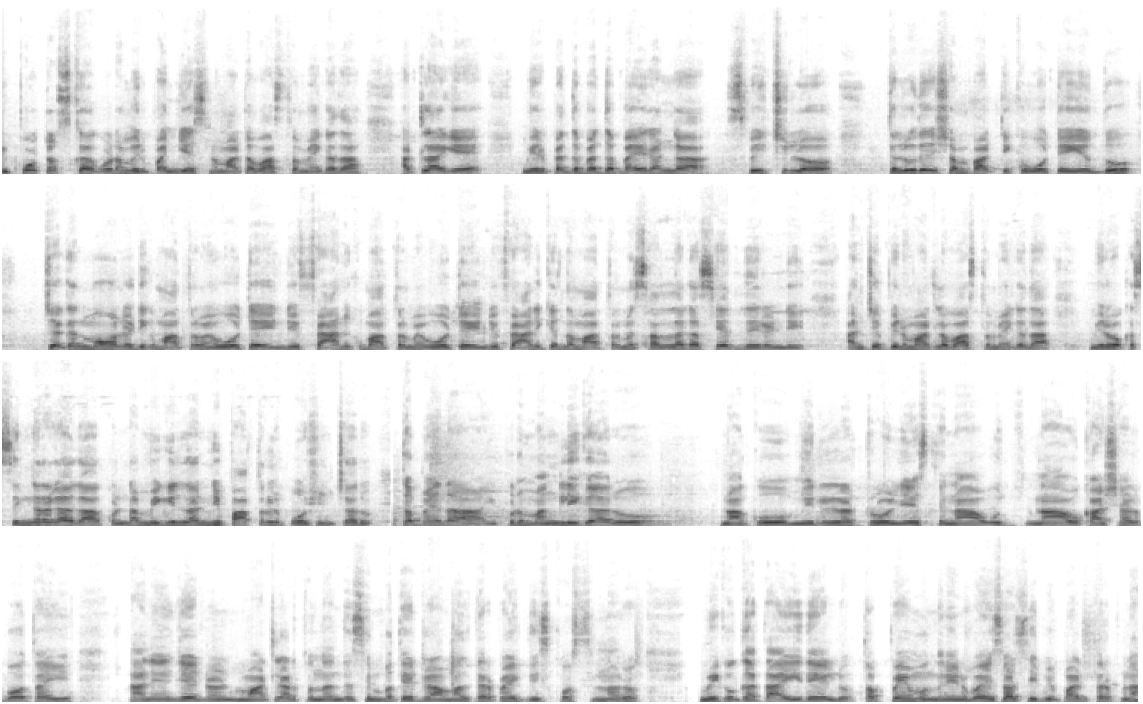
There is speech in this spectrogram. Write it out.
రిపోర్టర్స్గా కూడా మీరు పనిచేసిన మాట వాస్తవమే కదా. అట్లాగే మీరు పెద్ద పెద్ద బహిరంగ స్పీచ్లో తెలుగుదేశం పార్టీకి ఓటేయొద్దు. జగన్మోహన్ రెడ్డికి మాత్రమే ఓటేయండి. ఫ్యాన్కి మాత్రమే ఓటేయండి. ఫ్యాన్ కింద మాత్రమే చల్లగా సేదతీరండి అని చెప్పిన మాటలు వాస్తవమే కదా. మీరు ఒక సింగర్గా కాకుండా మిగిలిన అన్ని పాత్రలు పోషించారు. ఇంత మీద ఇప్పుడు మంగ్లీ గారు నాకు మీరు ఇలా ట్రోల్ చేస్తే నా నా అవకాశాలు పోతాయి. అని మాట్లాడుతుంది. అంతే సింపతి డ్రామాలు తెరపైకి తీసుకొస్తున్నారు. మీకు గత ఐదేళ్ళు తప్పేముంది? నేను వైఎస్ఆర్సీపీ పార్టీ తరఫున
